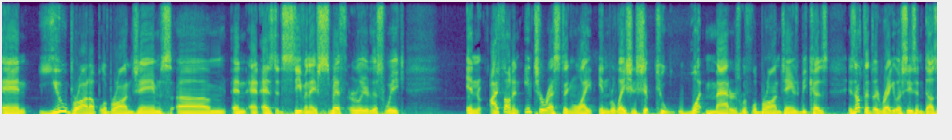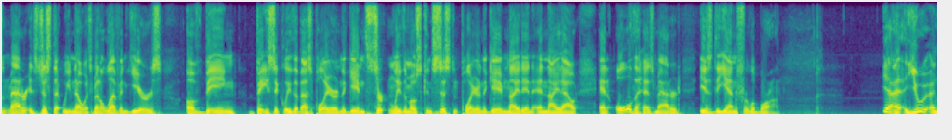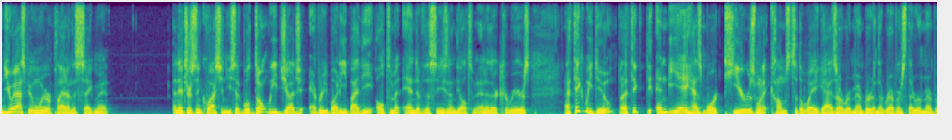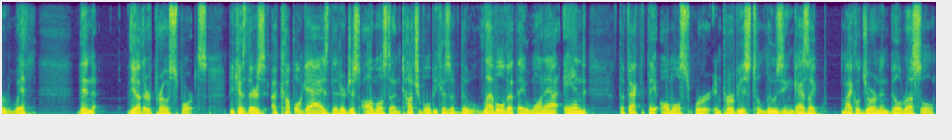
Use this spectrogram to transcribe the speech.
And you brought up LeBron James, um, and, and as did Stephen A. Smith earlier this week in I thought an interesting light in relationship to what matters with LeBron James because it's not that the regular season doesn't matter, it's just that we know it's been 11 years of being basically the best player in the game, certainly the most consistent player in the game night in and night out, and all that has mattered is the end for LeBron. Yeah, you and you asked me when we were planning this segment an interesting question. You said, "Well, don't we judge everybody by the ultimate end of the season and the ultimate end of their careers?" I think we do, but I think the NBA has more tiers when it comes to the way guys are remembered and the reverence they're remembered with than the other pro sports because there's a couple guys that are just almost untouchable because of the level that they won at and the fact that they almost were impervious to losing. Guys like Michael Jordan and Bill Russell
